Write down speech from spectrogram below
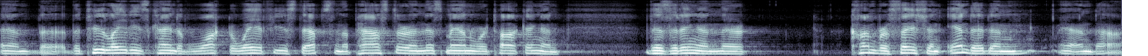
and the, the two ladies kind of walked away a few steps, and the pastor and this man were talking and visiting, and their conversation ended, and, and uh,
